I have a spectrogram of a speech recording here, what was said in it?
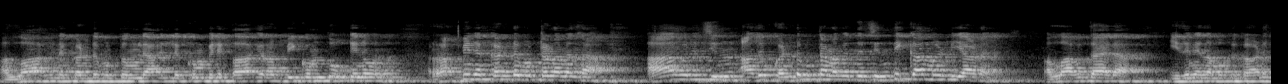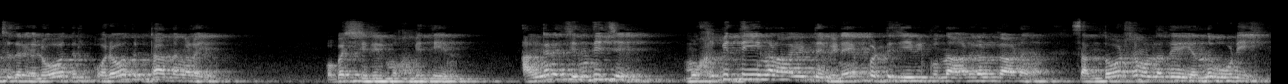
അള്ളാഹുവിനെ കണ്ടുമുട്ടും. ലാല്ലക്കും തൂഖിനൂൻ റബ്ബിനെ കണ്ടുമുട്ടണമെന്ന ആ ഒരു അത് കണ്ടുമുട്ടണമെന്ന് ചിന്തിക്കാൻ വേണ്ടിയാണ് അള്ളാഹു താല ഇതിനെ നമുക്ക് കാണിച്ചു തരും ഓരോ ഓരോ ദൃഷ്ടാന്തങ്ങളെയും. ഉപശിരിൽ മുഹബിദ്ദീൻ അങ്ങനെ ചിന്തിച്ച് മുഹബിദ്ദീങ്ങളായിട്ട് വിനയപ്പെട്ട് ജീവിക്കുന്ന ആളുകൾക്കാണ് സന്തോഷമുള്ളത് എന്നുകൂടി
